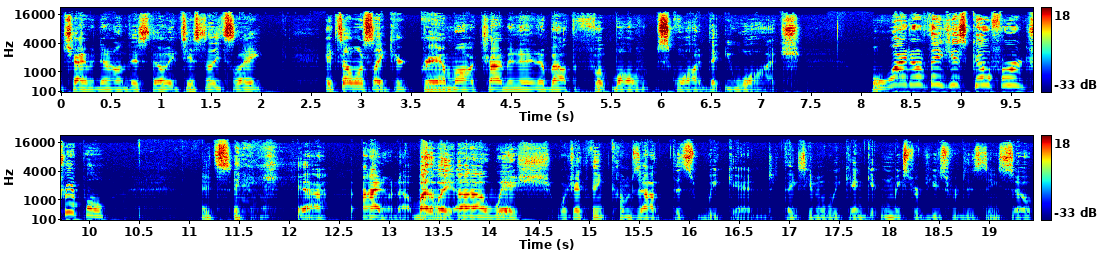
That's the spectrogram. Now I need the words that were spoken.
chiming in on this though. It's just it's like it's almost like your grandma chiming in about the football squad that you watch. Well, why don't they just go for a triple? It's, yeah, I don't know. By the way, uh, Wish, which I think comes out this weekend, Thanksgiving weekend, getting mixed reviews for Disney. So,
